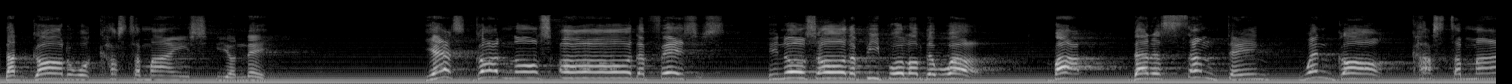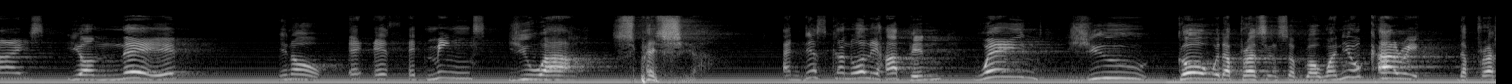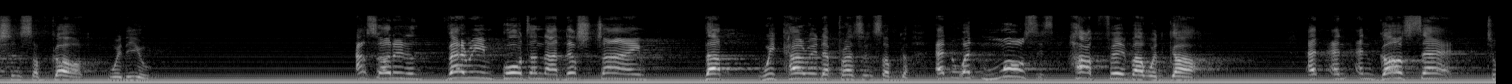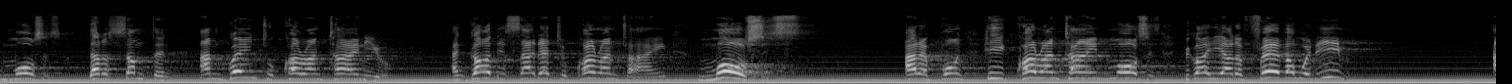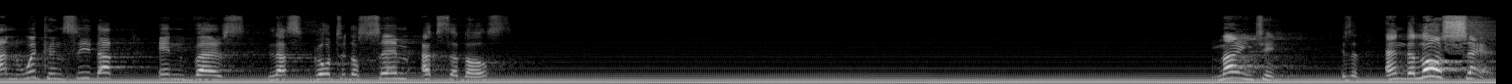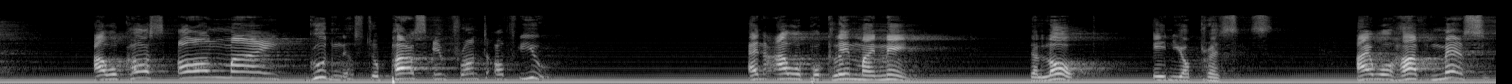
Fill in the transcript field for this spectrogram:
That God will customize your name. Yes, God knows all the faces, He knows all the people of the world. But there is something when God customizes your name, you know, it, it, it means you are special. And this can only happen when you go with the presence of God, when you carry the presence of God with you. And so it is very important at this time that we carry the presence of God. And when Moses had favor with God, and, and, and God said to Moses, There is something, I'm going to quarantine you. And God decided to quarantine Moses. At a point, he quarantined Moses because he had a favor with him. And we can see that in verse, let's go to the same Exodus. Nineteen. He said, and the Lord said, I will cause all my goodness to pass in front of you, and I will proclaim my name, the Lord, in your presence. I will have mercy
